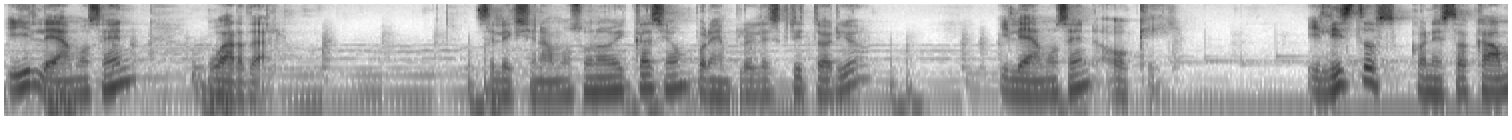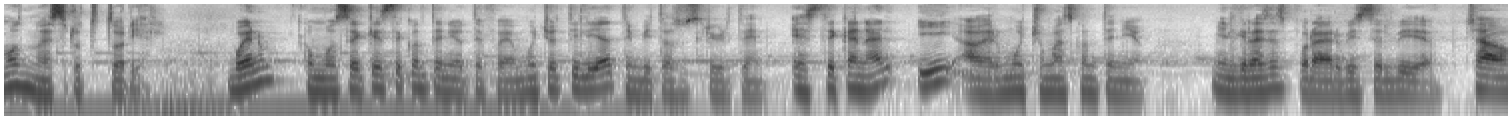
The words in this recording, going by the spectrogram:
y le damos en guardar. Seleccionamos una ubicación, por ejemplo el escritorio y le damos en OK. Y listos, con esto acabamos nuestro tutorial. Bueno, como sé que este contenido te fue de mucha utilidad, te invito a suscribirte en este canal y a ver mucho más contenido. Mil gracias por haber visto el video. Chao.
